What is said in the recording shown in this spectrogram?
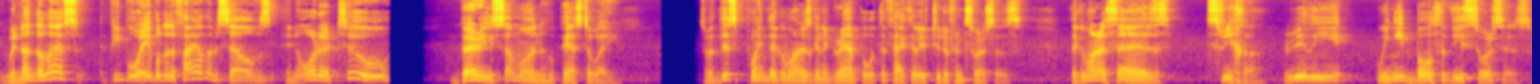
but nonetheless, people were able to defile themselves in order to bury someone who passed away. So at this point, the Gemara is going to grapple with the fact that we have two different sources. The Gemara says, tzricha. Really, we need both of these sources.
